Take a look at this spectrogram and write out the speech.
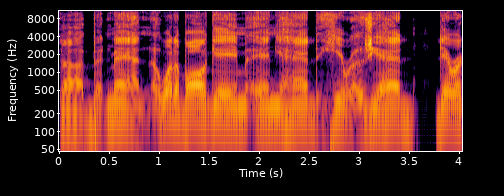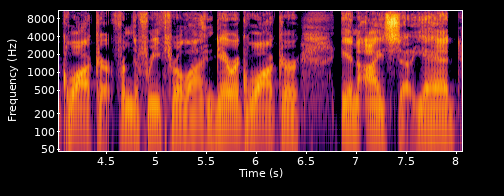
Uh, but man, what a ball game! And you had heroes. You had Derrick Walker from the free throw line. Derrick Walker in ISO. You had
